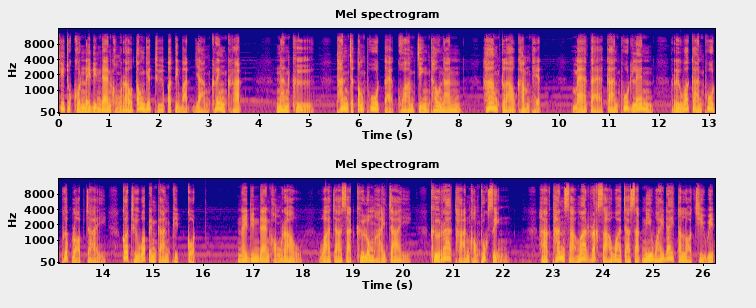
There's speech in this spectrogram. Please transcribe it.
ที่ทุกคนในดินแดนของเราต้องยึดถือปฏิบัติอย่างเคร่งครัด นั่นคือ ท่านจะต้องพูดแต่ความจริงเท่านั้น ห้ามกล่าวคำเท็จ แม้แต่การพูดเล่น หรือว่าการพูดเพื่อปลอบใจ ก็ถือว่าเป็นการผิดกฎ ในดินแดนของเรา วาจาสัตว์คือลมหายใจ คือรากฐานของทุกสิ่ง หากท่านสามารถรักษาวาจาสัตว์นี้ไว้ได้ตลอดชีวิต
